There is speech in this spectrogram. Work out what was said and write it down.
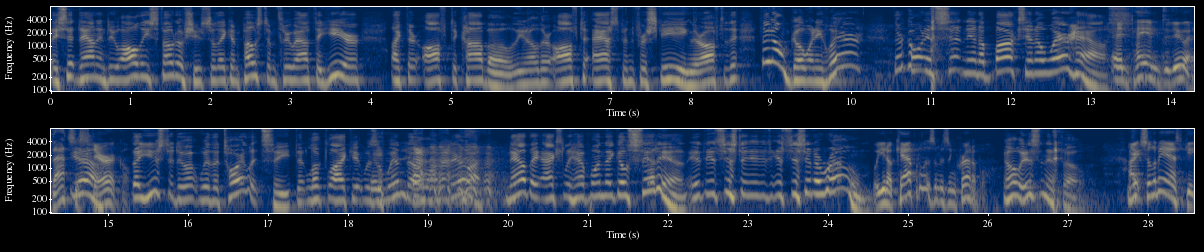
They sit down and do all these photo shoots so they can post them throughout the year like they're off to Cabo, you know, they're off to Aspen for skiing, they're off to the They don't go anywhere. They're going and sitting in a box in a warehouse. And paying to do it. That's Yeah. hysterical. They used to do it with a toilet seat that looked like it was a window on an airline. Now they actually have one they go sit in. It, it's just it, it's just in a room. Well, you know, capitalism is incredible. Oh, isn't it though? All right, so let me ask you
